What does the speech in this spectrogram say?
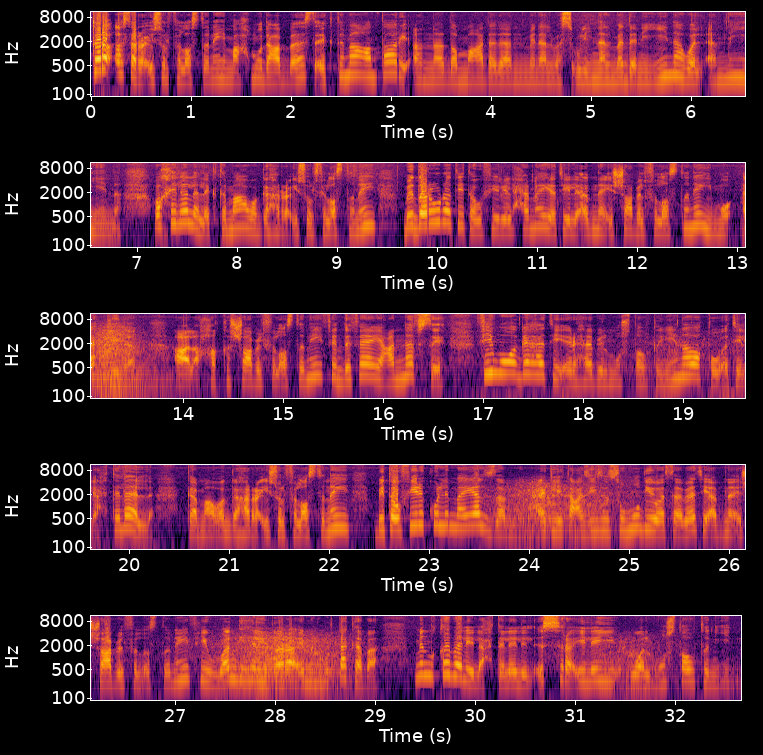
ترأس الرئيس الفلسطيني محمود عباس اجتماعا طارئا ضم عددا من المسؤولين المدنيين والأمنيين. وخلال الاجتماع وجه الرئيس الفلسطيني بضرورة توفير الحماية لأبناء الشعب الفلسطيني مؤكدا على حق الشعب الفلسطيني في الدفاع عن نفسه في مواجهة إرهاب المستوطنين وقوة الاحتلال. كما وجه الرئيس الفلسطيني بتوفير كل ما يلزم من أجل تعزيز صمود وثبات أبناء الشعب الفلسطيني في وجه الجرائم المرتكبة من قبل الاحتلال الإسرائيلي والمستوطنين.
